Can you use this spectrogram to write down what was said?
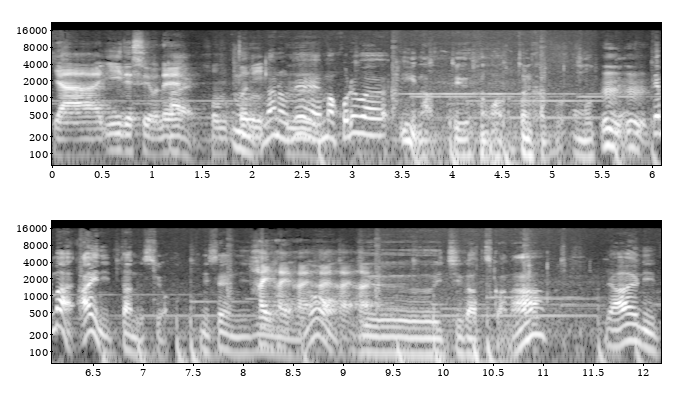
いやーいいですよね、はい。本当に、うん。なので、うん。まあこれはいいなっていうのをとにかく思って、うんうん。でまあ会いに行ったんですよ。2020はいはいはいはいはいはい。年の11月かな。で会いに行っ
